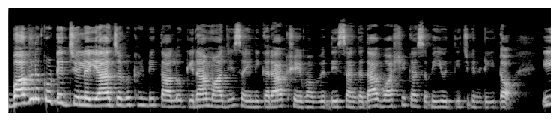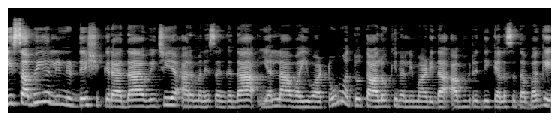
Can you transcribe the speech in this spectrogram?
ಬಾಗಲಕೋಟೆ ಜಿಲ್ಲೆಯ ಜಮಖಂಡಿ ತಾಲೂಕಿನ ಮಾಜಿ ಸೈನಿಕರ ಕ್ಷೇಮಾಭಿವೃದ್ಧಿ ಸಂಘದ ವಾರ್ಷಿಕ ಸಭೆಯು ಇತ್ತೀಚೆಗೆ ನಡೆಯಿತು. ಈ ಸಭೆಯಲ್ಲಿ ನಿರ್ದೇಶಕರಾದ ವಿಜಯ ಅರಮನೆ ಸಂಘದ ಎಲ್ಲ ವಹಿವಾಟು ಮತ್ತು ತಾಲೂಕಿನಲ್ಲಿ ಮಾಡಿದ ಅಭಿವೃದ್ಧಿ ಕೆಲಸದ ಬಗ್ಗೆ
